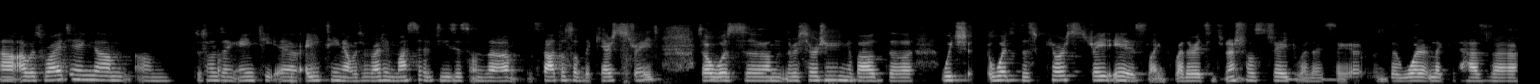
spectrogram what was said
Uh, mm-hmm. I was writing um, um, 2018, I was writing master thesis on the status of the Kerch Strait. So I was um, researching about the which what the Kerch Strait is, like whether it's international strait, whether it's a, the water, like it has a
